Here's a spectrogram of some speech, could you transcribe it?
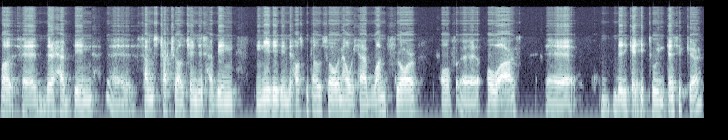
Well, uh, there have been uh, some structural changes have been needed in the hospital. So now we have one floor of uh, ORs uh, dedicated to intensive care.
